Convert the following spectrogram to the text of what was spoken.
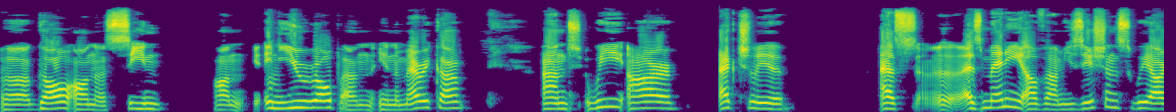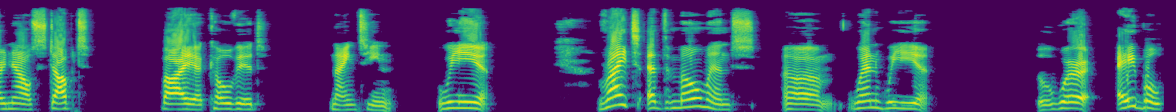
uh, go on a scene on in Europe and in America, and we are actually uh, as uh, as many of our musicians we are now stopped by uh, COVID nineteen. We right at the moment um, when we were able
